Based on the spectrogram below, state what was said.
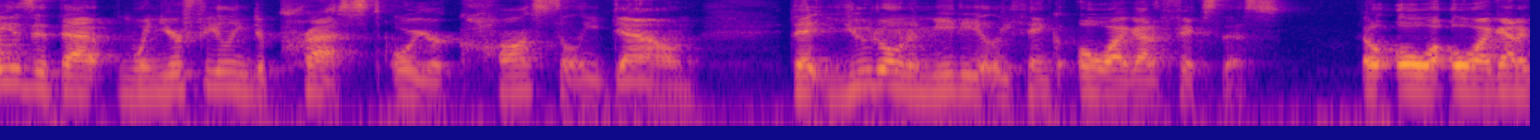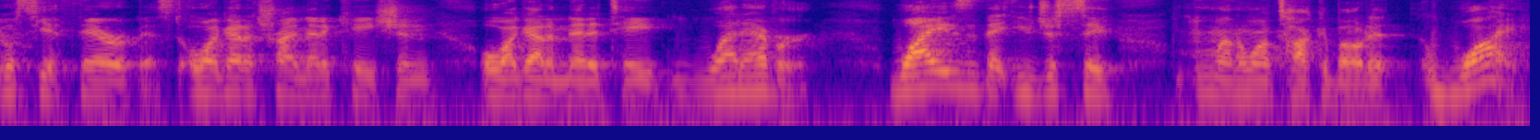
is it that when you're feeling depressed or you're constantly down that you don't immediately think oh i gotta fix this oh oh, oh i gotta go see a therapist. Oh i gotta try medication. Oh i gotta meditate. Whatever. Why is it that you just say "Mm, i don't want to talk about it why?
